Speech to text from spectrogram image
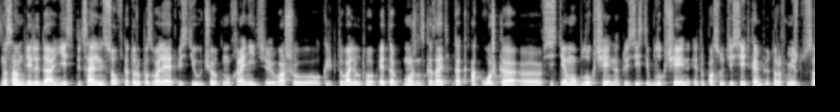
На самом деле, да, есть специальный софт, который позволяет вести учет, ну, хранить вашу криптовалюту. Это, можно сказать, как окошко э, в систему блокчейна. То есть, если блокчейн – это, по сути, сеть компьютеров между собой,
